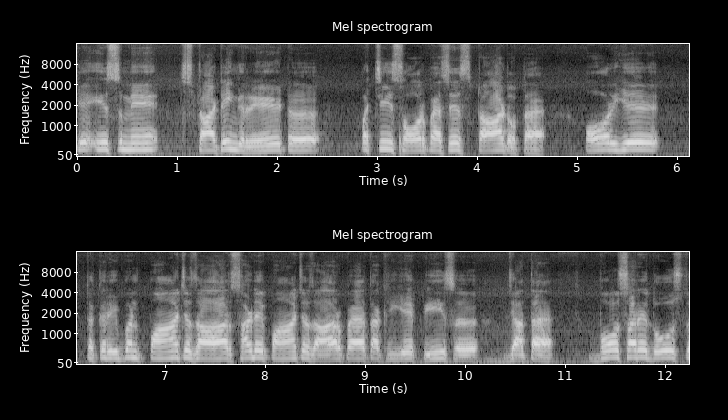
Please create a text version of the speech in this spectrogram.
कि इसमें स्टार्टिंग रेट पच्चीस सौ रुपये से स्टार्ट होता है। और ये तकरीबन पाँच हज़ार साढ़े पाँच हज़ार रुपये तक ये पीस जाता है। बहुत सारे दोस्त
